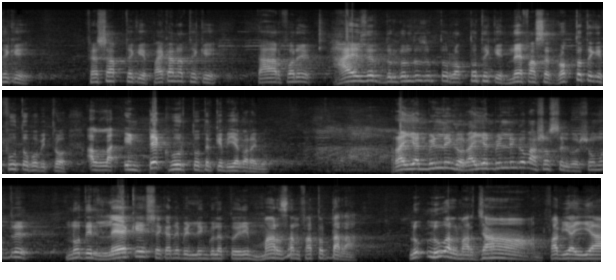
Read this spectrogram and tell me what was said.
থেকে, ফেসাব থেকে, পায়খানা থেকে তারপরে হাইজের দুর্গন্ধযুক্ত রক্ত থেকে, নেফাসের রক্ত থেকে ফুত পবিত্র। আল্লাহ ইনটেক হুর তোদেরকে বিয়ে করাইব। রাইয়ান বিল্ডিংও রাইয়ান বিল্ডিংও বাসস্থল সমুদ্রের নদীর লেকে সেখানে বিল্ডিংগুলো তৈরি মারজান ফাতর দ্বারা। লু আল মারজান, ফাবিয়া ইয়া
